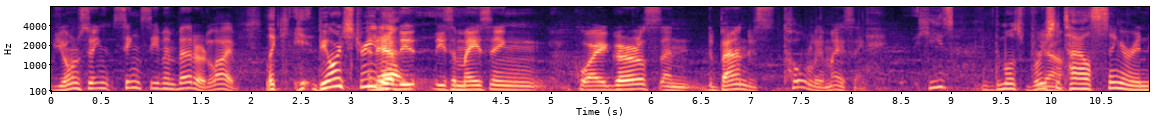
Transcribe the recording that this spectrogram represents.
Bjorn sing, sings even better live. Like he- Bjorn Strid. And they have uh, these, these amazing choir girls, and the band is totally amazing. he's the most versatile singer in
